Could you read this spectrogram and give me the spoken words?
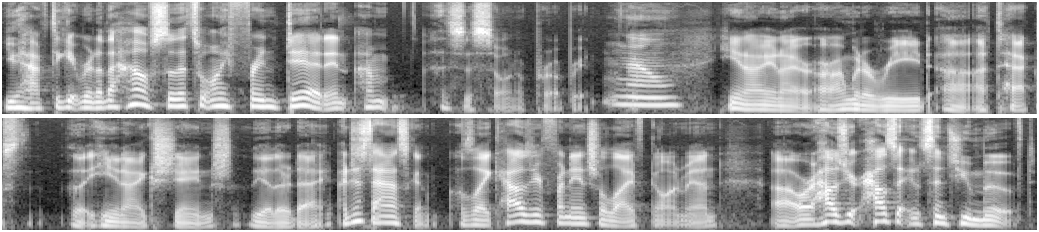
You have to get rid of the house. So that's what my friend did, and I'm. This is so inappropriate. No. He and I and I are. I'm going to read uh, a text that he and I exchanged the other day. I just asked him. I was like, "How's your financial life going, man? Uh, or how's your how's it since you moved?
